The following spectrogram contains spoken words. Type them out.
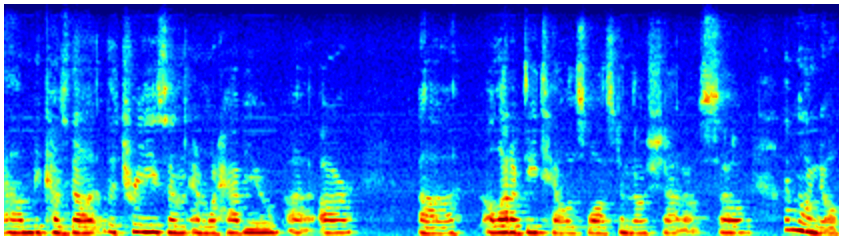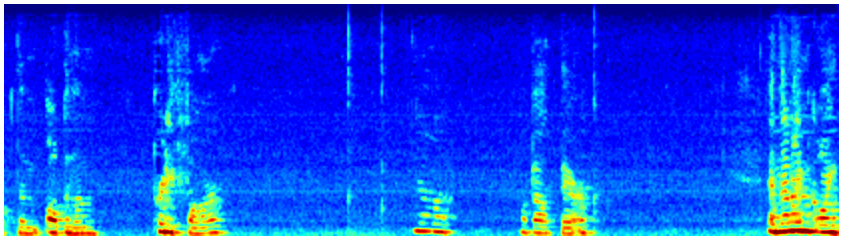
um, because the, the trees and, and what have you uh, are, uh, a lot of detail is lost in those shadows. So I'm going to open them, open them pretty far. Yeah, about there. And then I'm going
